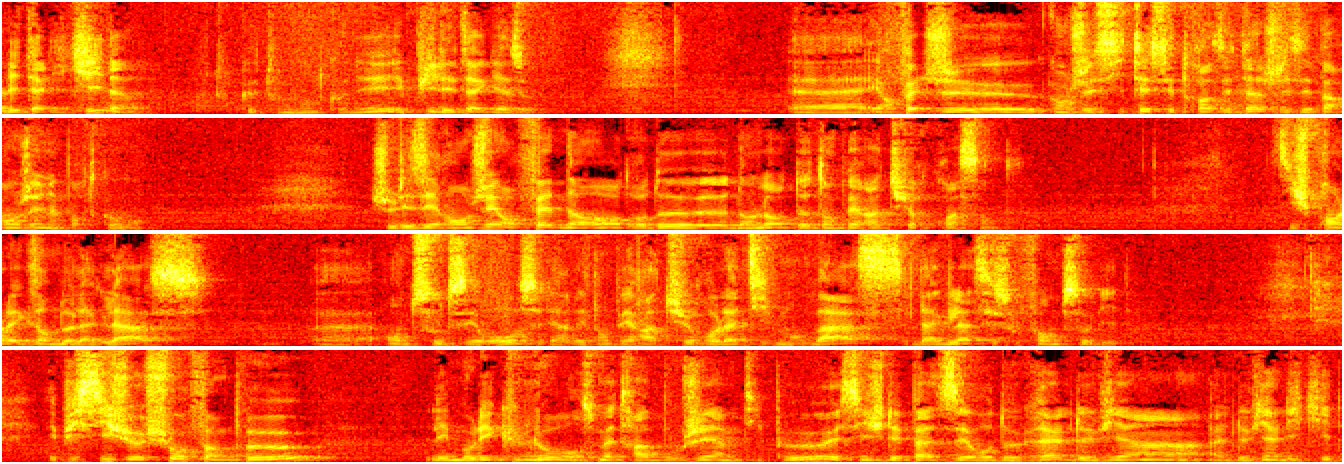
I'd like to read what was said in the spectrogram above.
l'état liquide que tout le monde connaît, et puis l'état gazeux. Euh, et en fait, quand j'ai cité ces trois étages, je les ai pas rangés n'importe comment. Je les ai rangés en fait dans l'ordre de, température croissante. Si je prends l'exemple de la glace, euh, en dessous de zéro, c'est-à-dire des températures relativement basses, la glace est sous forme solide. Et puis si je chauffe un peu, les molécules d'eau vont se mettre à bouger un petit peu, et si je dépasse 0 degré, elle devient, elle devient liquide.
